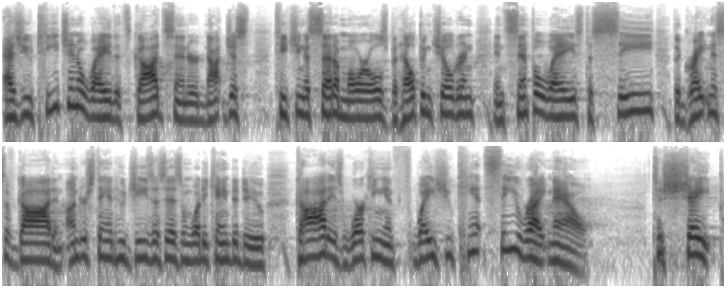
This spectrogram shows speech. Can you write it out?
As you teach in a way that's God centered, not just teaching a set of morals, but helping children in simple ways to see the greatness of God and understand who Jesus is and what he came to do, God is working in ways you can't see right now to shape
